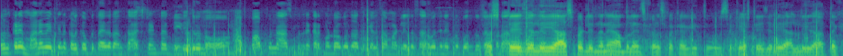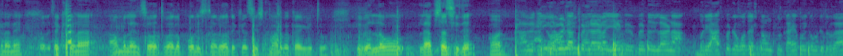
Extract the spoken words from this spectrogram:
ಒಂದ್ ಕಡೆ ಮಾನವೀಯತೆಯನ್ನು ಕಳ್ಕೊಬಿಡ್ತಾ ಇದಾರೆ ಅಂತ ಆಕ್ಸಿಡೆಂಟ್ ಆಗಿ ಬಿದ್ದಿದ್ರು ಆ ಪಾಪನ ಆಸ್ಪತ್ರೆ ಕರ್ಕೊಂಡು ಹೋಗೋದು ಅದು ಕೆಲಸ ಮಾಡ್ಲಿಲ್ಲ. ಸಾರ್ವಜನಿಕರು ಬಂದು ಫಸ್ಟ್ ಅಲ್ಲಿ ಹಾಸ್ಪಿಟಲ್ ಹಾಸ್ಪಿಟ್ಲಿಂದನೇ ಆಂಬುಲೆನ್ಸ್ ಕಳಿಸ್ಬೇಕಾಗಿತ್ತು. ಸೆಕೆಂಡ್ ಸ್ಟೇಜ್ ಅಲ್ಲಿ ಅಲ್ಲಿ ಆದ ತಕ್ಷಣನೇ ತಕ್ಷಣ ಆಂಬುಲೆನ್ಸ್ ಅಥವಾ ಎಲ್ಲ ಪೊಲೀಸ್ನವರು ಅದಕ್ಕೆ ಅಸಿಸ್ಟ್ ಮಾಡಬೇಕಾಗಿತ್ತು. ಇವೆಲ್ಲವೂ ಲ್ಯಾಪ್ಸಸ್ ಇದೆ. ಗೌರ್ಮೆಂಟ್ ಹಾಸ್ಪಿಟಲ್ ಅಣ್ಣ ಏನು ಟ್ರೀಟ್ಮೆಂಟ್ ಇಲ್ಲ ಅಣ್ಣ. ಬರೀ ಹಾಸ್ಪಿಟ್ಲ್ ಹೋದಷ್ಟು ಒಂಚೂರು ಕರೆ ಹೋಗ್ಬಿಟ್ಟಿದ್ರು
